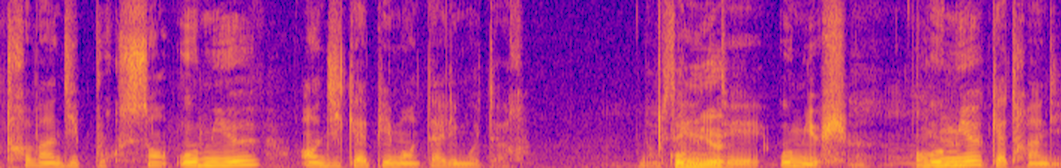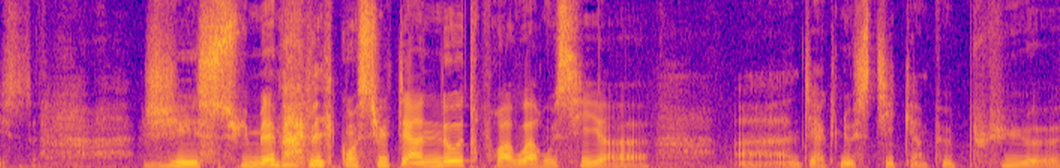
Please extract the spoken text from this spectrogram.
90% au mieux handicapé mental et moteur. Donc ça Au a mieux. été au mieux. Au Au, mieux. mieux. 90. J'y suis même allée consulter un autre pour avoir aussi un diagnostic un peu plus, euh,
